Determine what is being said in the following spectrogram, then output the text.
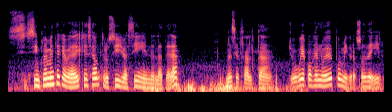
Simplemente que veáis que sea un trocillo así en el lateral. No hace falta... Yo voy a coger 9 por mi grosor de hilo.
